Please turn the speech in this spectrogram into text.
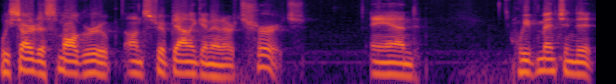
we started a small group on Stripped Down again at our church and we've mentioned it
